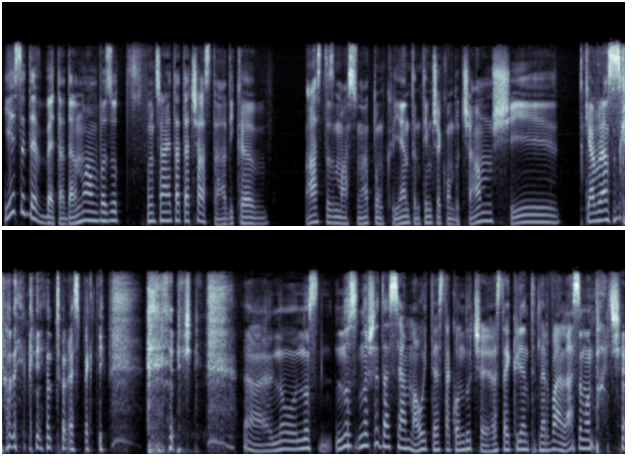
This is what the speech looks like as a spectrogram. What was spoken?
Este dev beta, dar nu am văzut funcționalitatea aceasta, adică astăzi m-a sunat un client în timp ce conduceam și chiar vreau să scap de clientul respectiv. da, nu, nu, nu, nu și-a dat seama, uite, ăsta conduce, ăsta e client nervan, lasă-mă în pace.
